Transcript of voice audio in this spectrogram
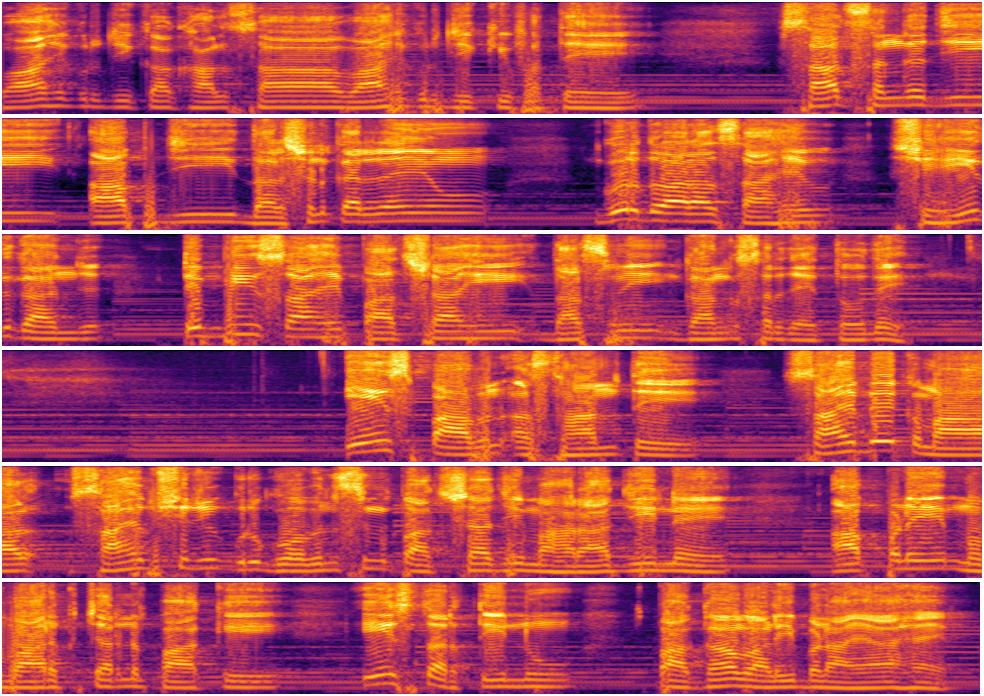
ਵਾਹਿਗੁਰੂ ਜੀ ਕਾ ਖਾਲਸਾ, ਵਾਹਿਗੁਰੂ ਜੀ ਕੀ ਫਤਿਹ। ਸਾਧ ਸੰਗਤ ਜੀ, ਆਪ ਜੀ ਦਰਸ਼ਨ ਕਰ ਰਹੇ ਹੋ ਗੁਰਦੁਆਰਾ ਸਾਹਿਬ ਸ਼ਹੀਦਗੰਜ ਟਿੱਬੀ ਸਾਹਿਬ ਪਾਤਸ਼ਾਹੀ 10ਵੀਂ ਗੰਗ ਸਰਜੈਤੋ ਦੇ। ਇਸ ਪਾਵਨ ਅਸਥਾਨ ਤੇ ਸਾਹਿਬੇ ਕਮਾਲ, ਸਾਹਿਬ ਸ੍ਰੀ ਗੁਰੂ ਗੋਬਿੰਦ ਸਿੰਘ ਪਾਤਸ਼ਾਹ ਜੀ ਮਹਾਰਾਜ ਜੀ ਨੇ ਆਪਣੇ ਮੁਬਾਰਕ ਚਰਨ ਪਾ ਕੇ ਇਸ ਧਰਤੀ ਨੂੰ ਭਾਗਾਂ ਵਾਲੀ ਬਣਾਇਆ ਹੈ।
